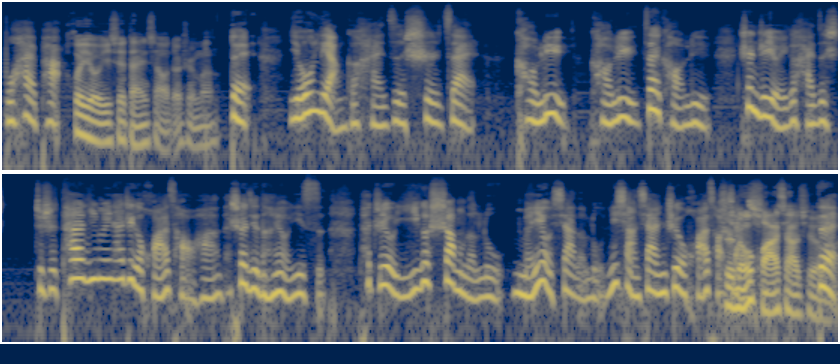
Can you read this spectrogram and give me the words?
不害怕。会有一些胆小的是吗？对，有两个孩子是在考虑、考虑、再考虑，甚至有一个孩子是，就是他，因为他这个滑草哈，它设计的很有意思，它只有一个上的路，没有下的路。你想下，你只有滑草只能滑下去了。对，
